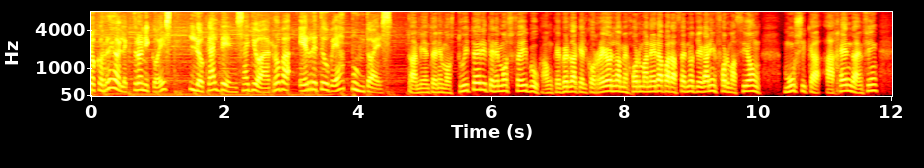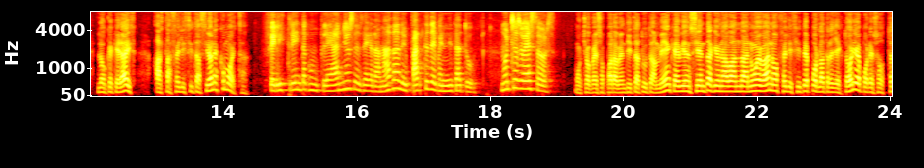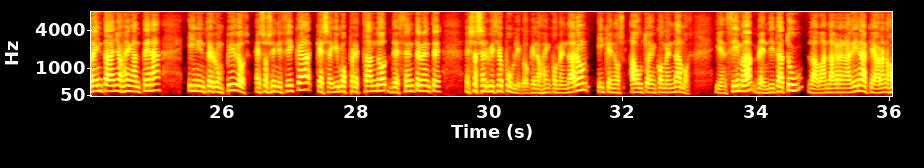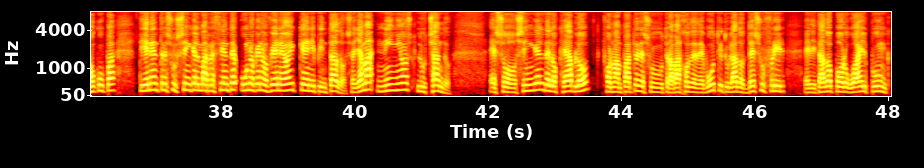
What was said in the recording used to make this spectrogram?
Nuestro correo electrónico es localdeensayo@rtva.es. También tenemos Twitter y tenemos Facebook, aunque es verdad que el correo es la mejor manera para hacernos llegar información, música, agenda, en fin, lo que queráis, hasta felicitaciones como esta. Feliz 30 cumpleaños desde Granada de parte de Bendita Tú. Muchos besos. Muchos besos para Bendita tú también. Qué bien sienta que una banda nueva nos felicite por la trayectoria, por esos 30 años en antena ininterrumpidos. Eso significa que seguimos prestando decentemente ese servicio público que nos encomendaron y que nos autoencomendamos. Y encima, Bendita tú, la banda granadina que ahora nos ocupa, tiene entre sus singles más recientes uno que nos viene hoy que ni pintado. Se llama Niños Luchando. Esos singles de los que hablo forman parte de su trabajo de debut titulado De Sufrir, editado por Wild Punk.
